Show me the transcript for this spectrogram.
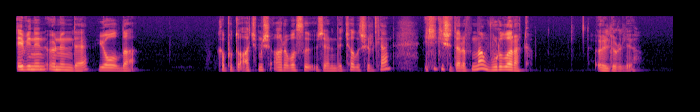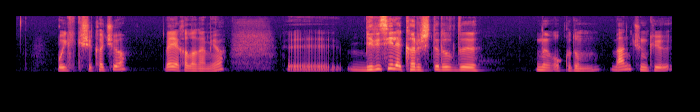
evinin önünde yolda kaputu açmış arabası üzerinde çalışırken iki kişi tarafından vurularak öldürülüyor. Bu iki kişi kaçıyor ve yakalanamıyor. Ee, birisiyle karıştırıldığını okudum ben çünkü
